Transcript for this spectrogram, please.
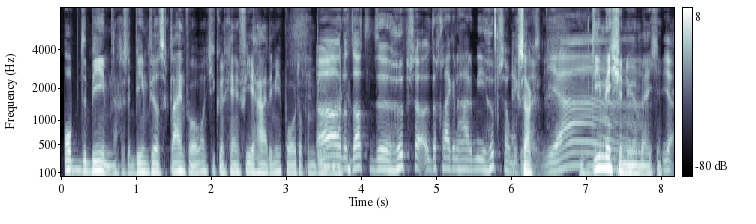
op de beam. Nou is de beam veel te klein voor, want je kunt geen 4 HDMI-poort op een beam Oh, maken. dat, dat de hub zou, de gelijk een HDMI-hub zou moeten Exact. zijn. Ja. Die mis je nu een beetje. Ja,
